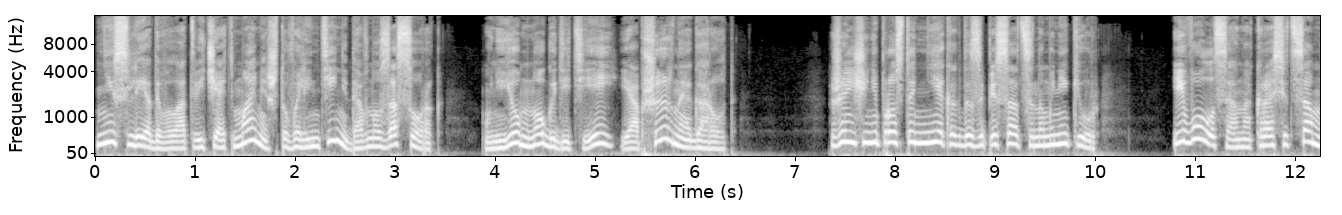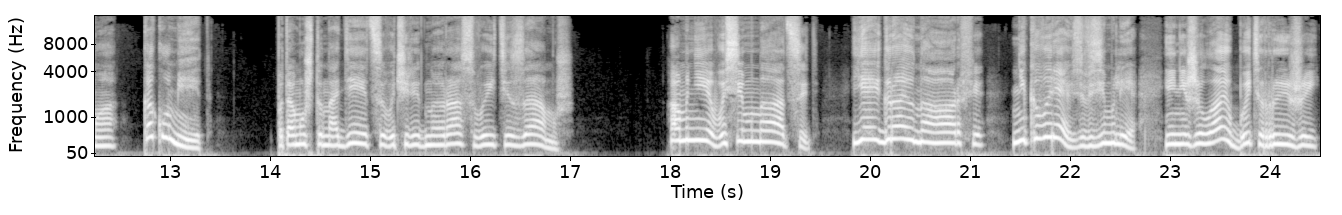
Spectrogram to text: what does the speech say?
Не следовало отвечать маме, что Валентине давно за сорок. У нее много детей и обширный огород. Женщине просто некогда записаться на маникюр. И волосы она красит сама, как умеет, потому что надеется в очередной раз выйти замуж. А мне восемнадцать. Я играю на арфе, не ковыряюсь в земле и не желаю быть рыжей.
